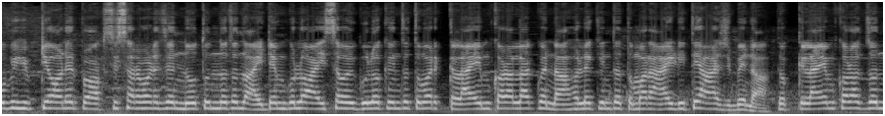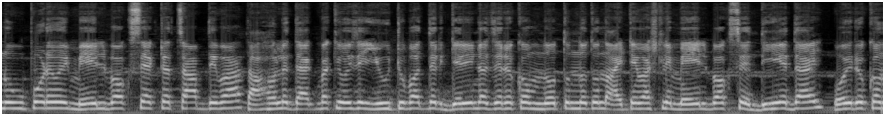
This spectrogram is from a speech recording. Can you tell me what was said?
ওবি ফিফটি ওয়ানের প্রক্সি সার্ভারে যে নতুন নতুন আইটেমগুলো আইসে, ওইগুলো কিন্তু তোমার ক্লাইম করা লাগবে, না হলে কিন্তু তোমার আইডিতে আসবে না। তো ক্লাইম করার জন্য উপরে ওই মেইল বক্সে একটা চাপ দিবা, তাহলে দেখবা কি ওই যে ইউটিউবারদের গেরিনা যেরকম নতুন নতুন আইটেম আসলে মেইল বক্সে দিয়ে দেয় ওই রকম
